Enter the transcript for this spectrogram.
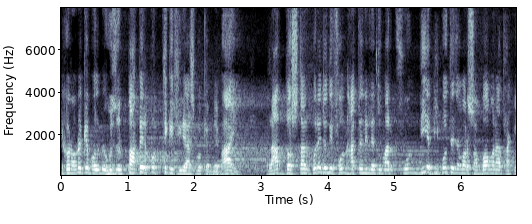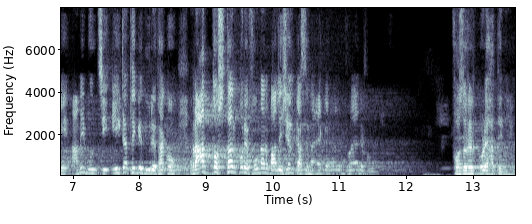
এখন অনেকে বলবে, হুজুর, পাপের পর থেকে ফিরে আসব কেমনে? ভাই রাত দশটার পরে যদি ফোন হাতে নিলে তোমার ফোন দিয়ে বিপদে যাওয়ার সম্ভাবনা থাকে, আমি বলছি এইটা থেকে দূরে থাকো। রাত দশটার পরে ফোন আর বালিশের কাছে না, একেবারে ড্রয়ারে ফোন। ফজরের পরে হাতে নিও।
